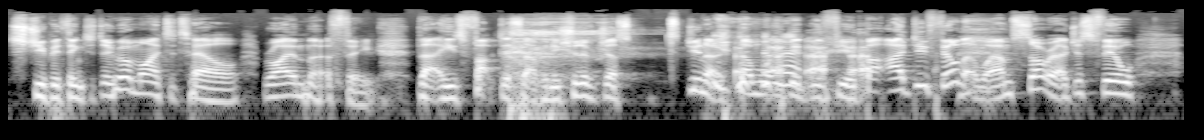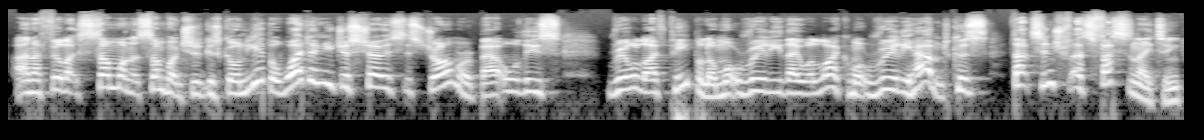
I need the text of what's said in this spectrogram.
stupid thing to do. Who am I to tell Ryan Murphy that he's fucked this up and he should have just, you know, done what he did with you? But I do feel that way. I'm sorry. I just feel and I feel like someone at some point should have just gone, yeah, but why don't you just show us this drama about all these real life people and what really they were like and what really happened? Because that's int- that's fascinating.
